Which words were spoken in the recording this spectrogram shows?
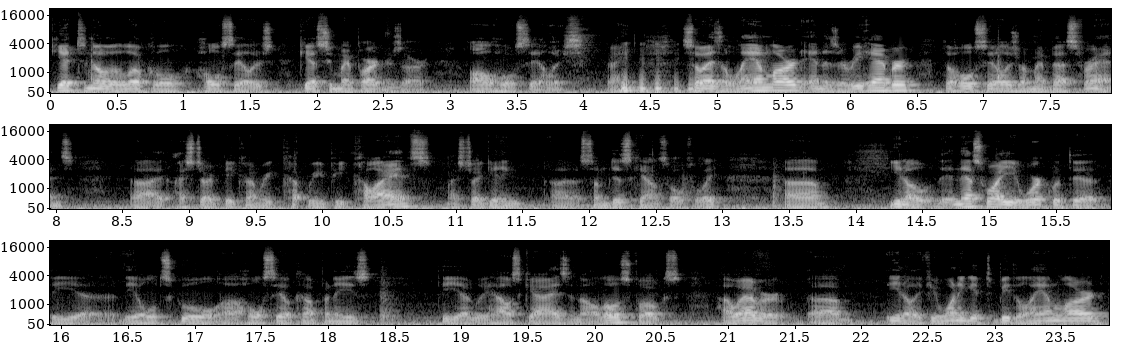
get to know the local wholesalers. Guess who my partners are? All wholesalers, right? so as a landlord and as a rehabber, the wholesalers are my best friends. Uh, I start becoming repeat clients. I start getting uh, some discounts, hopefully. Um, you know, and that's why you work with the the, uh, the old school uh, wholesale companies, the ugly house guys, and all those folks. However, um, you know, if you want to get to be the landlord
